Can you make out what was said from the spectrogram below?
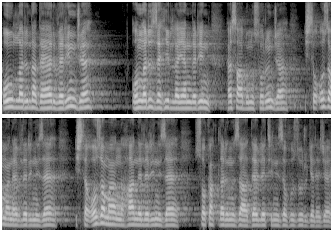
oğullarına değer verince, onları zehirleyenlerin hesabını sorunca işte o zaman evlerinize, işte o zaman hanelerinize, sokaklarınıza, devletinize huzur gelecek.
